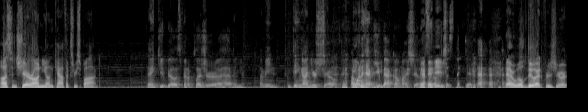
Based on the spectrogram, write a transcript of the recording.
us and share on Young Catholics Respond. Thank you, Bill. It's been a pleasure uh, having you. I mean, being on your show. I want to have you back on my show. So I was just thinking. yeah, we'll do it for sure,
